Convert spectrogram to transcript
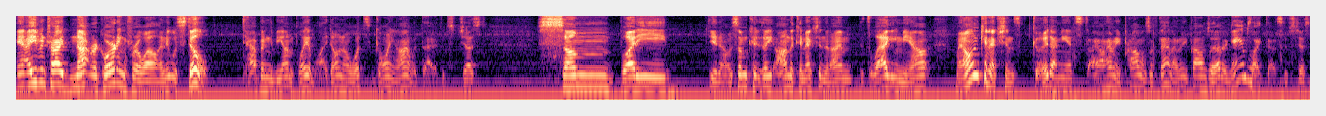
And I even tried not recording for a while, and it was still happening to be unplayable. I don't know what's going on with that. If it's just somebody, you know, some on the connection that I'm, it's lagging me out. My own connection's good. I mean, it's I don't have any problems with that. I don't have any problems with other games like this. It's just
